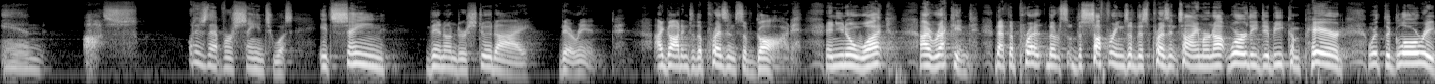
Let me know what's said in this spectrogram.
in us. What is that verse saying to us? It's saying, Then understood I their end. I got into the presence of God. And you know what? I reckoned that the, pre- the, the, sufferings of this present time are not worthy to be compared with the glory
